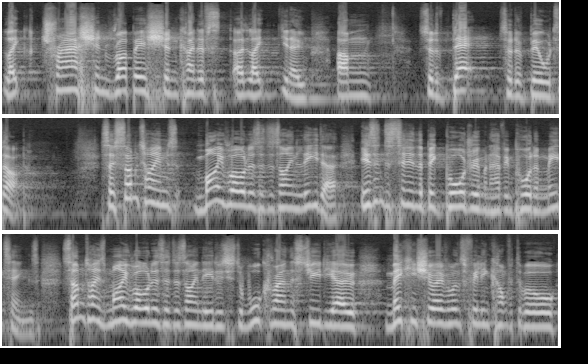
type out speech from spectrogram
like trash and rubbish and kind of uh, like, you know, um, sort of debt sort of builds up. So sometimes my role as a design leader isn't to sit in the big boardroom and have important meetings. Sometimes my role as a design leader is just to walk around the studio, making sure everyone's feeling comfortable,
